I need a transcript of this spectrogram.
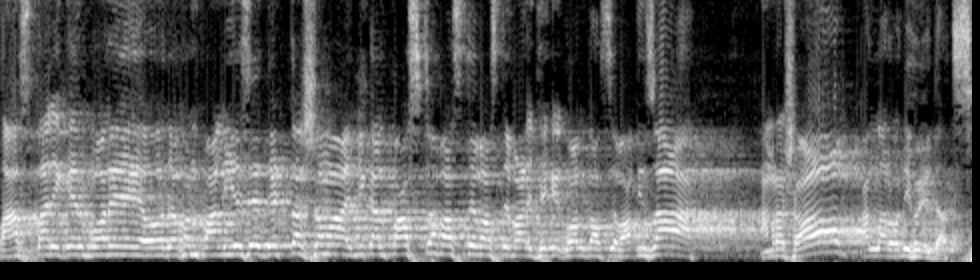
পাঁচ তারিখের পরে ও যখন পালিয়েছে দেড়টার সময়, বিকাল পাঁচটা বাজতে বাজতে বাড়ি থেকে কল করছে, ভাতিজা, আমরা সব আল্লাহর অলি হয়ে যাচ্ছি।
